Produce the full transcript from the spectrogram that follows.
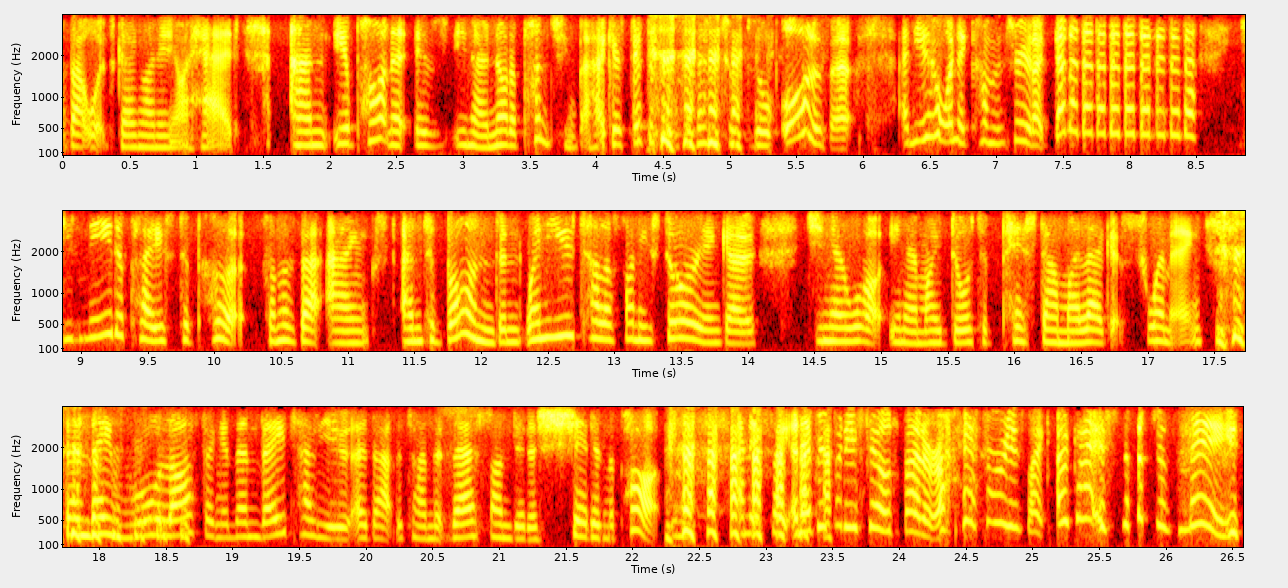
about what's going on in your head. And your partner is, you know, not a punching bag. It's difficult for them to absorb all of it. And you don't want it coming through like da da da da da da da da. You need a place to put some of that angst and to bond. And when you tell a funny story and go, do you know what? You know, my daughter pissed down my leg at swimming. then they roar laughing, and then they tell you about the time that their son did a shit in the pot. You know? and it's like, and everybody feels better, right? Everybody's like, okay, it's not just me.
